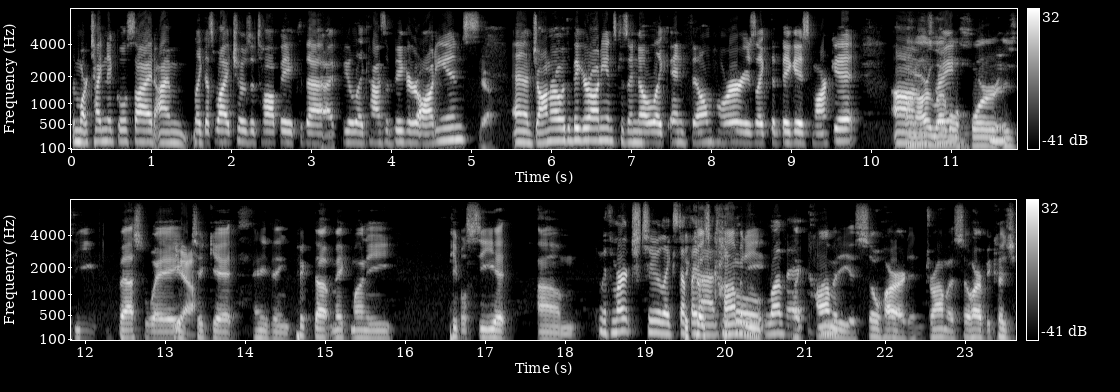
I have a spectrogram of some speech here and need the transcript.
the more technical side, I'm like that's why I chose a topic that I feel like has a bigger audience Yeah. and a genre with a bigger audience because I know like in film horror is like the biggest market. Um, On our right? level, horror Mhm. is the best way Yeah. to get anything picked up, make money. People see it. Um, with merch too, like stuff because like that. comedy, People love it. like comedy, is so hard and drama is so hard because,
